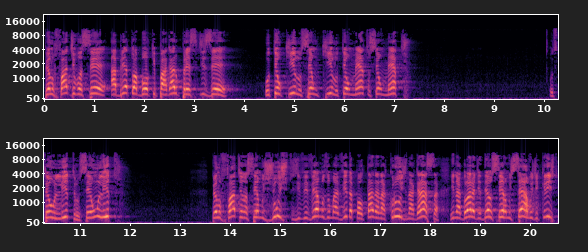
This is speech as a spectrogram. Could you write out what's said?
Pelo fato de você abrir a tua boca e pagar o preço, dizer o teu quilo ser um quilo, o teu metro ser um metro. O teu litro ser um litro. Pelo fato de nós sermos justos e vivemos uma vida pautada na cruz, na graça e na glória de Deus, sermos servos de Cristo,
